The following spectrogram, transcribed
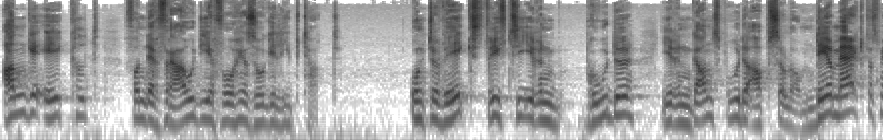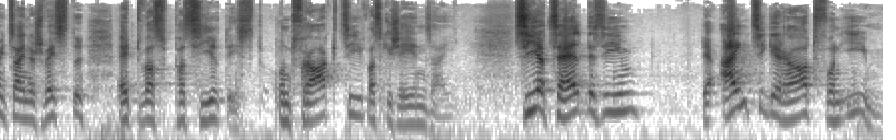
angeekelt von der Frau, die er vorher so geliebt hat. Unterwegs trifft sie ihren Bruder, ihren Ganzbruder Absalom. Der merkt, dass mit seiner Schwester etwas passiert ist und fragt sie, was geschehen sei. Sie erzählt es ihm, der einzige Rat von ihm,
